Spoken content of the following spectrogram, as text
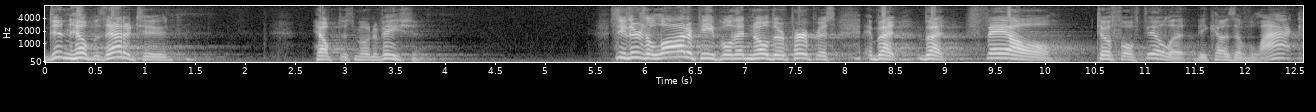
Didn't help his attitude, helped his motivation. See, there's a lot of people that know their purpose, but, but fail to fulfill it because of lack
